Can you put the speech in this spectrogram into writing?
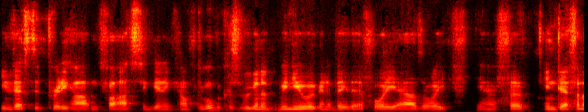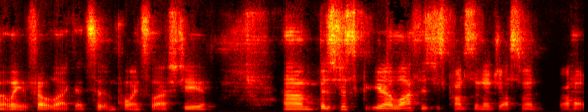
invested pretty hard and fast in getting comfortable because we're gonna we knew we were gonna be there 40 hours a week, you know, for indefinitely. It felt like at certain points last year. Um, but it's just you know life is just constant adjustment, right?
